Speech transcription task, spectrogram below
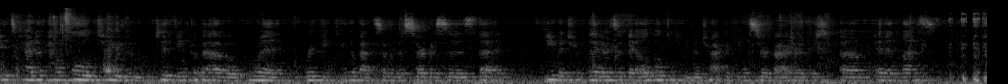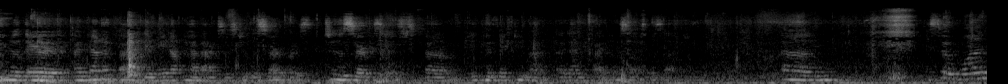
it's kind of helpful to, to think about when we're thinking about some of the services that human that is available to human trafficking survivors, um, and unless you know they're identified, they may not have access to the service to the services um, because they do not identify themselves as such. Um, so one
